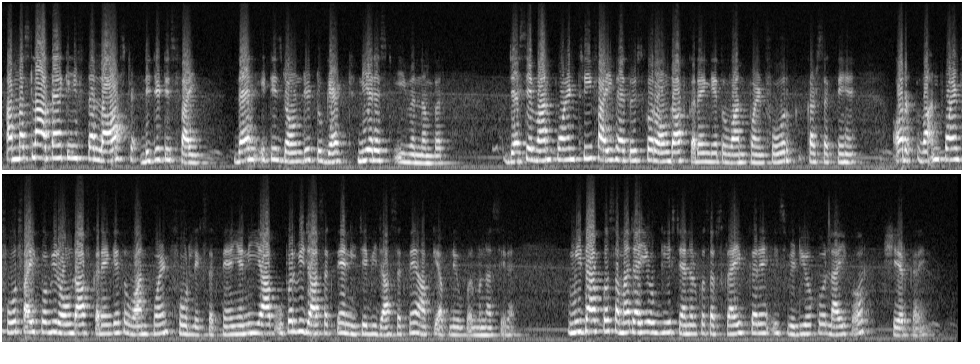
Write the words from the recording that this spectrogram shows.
अब मसला आता है कि if the last digit is five then it is rounded to get nearest even number जैसे 1.35 है तो इसको राउंड ऑफ़ करेंगे तो 1.4 कर सकते हैं। और 1.45 को भी राउंड ऑफ़ करेंगे तो 1.4 लिख सकते हैं। यानी ये आप ऊपर भी जा सकते हैं, नीचे भी जा सकते हैं, आपके अपने ऊपर मुनसर है। उम्मीद आपको समझ आई होगी। इस चैनल को सब्सक्राइब करें, इस वीडियो को लाइक और शेयर करें।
